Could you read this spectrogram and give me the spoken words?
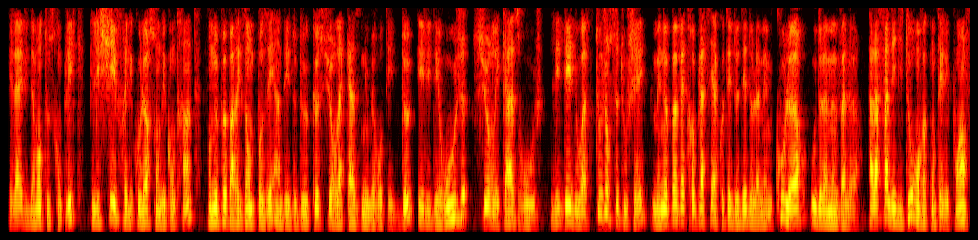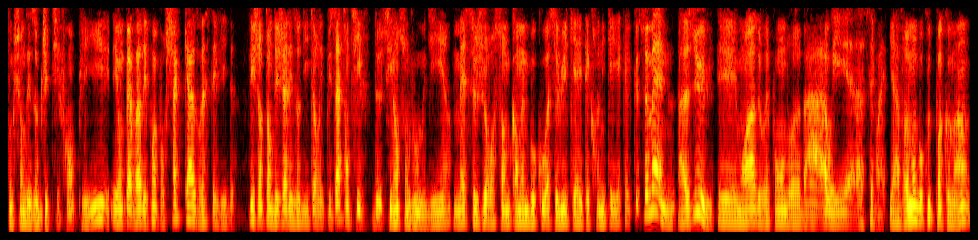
Et là, évidemment, tout se complique. Les chiffres et les couleurs sont des contraintes. On ne peut par exemple poser un dé de 2 que sur la case numérotée 2 et les dés rouges sur les cases rouges. Les dés doivent toujours se toucher, mais ne peuvent être placés à côté de dés de la même couleur ou de la même valeur. À la fin des 10 tours, on va compter les points en fonction des objectifs remplis, et on perdra des points pour chaque case restée vide. Et j'entends déjà les auditeurs les plus attentifs de Silence on joue me dire, mais ce jeu ressemble quand même beaucoup à celui qui a été chroniqué il y a quelques semaines, à Azul. Et moi de répondre, bah oui, euh, c'est vrai. Il y a vraiment beaucoup de points communs,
